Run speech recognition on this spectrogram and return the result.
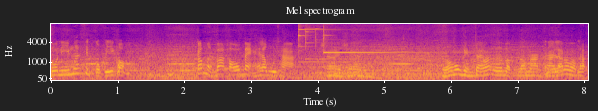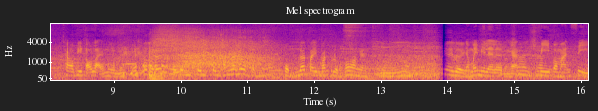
ตัวนี้เมื่อ 10กว่าปีก่อนก็เหมือนว่าเขาแบ่งให้เราบูชา ใช่ใช่ เดี๋ยวคงเห็นใจว่าเออแบบเรามาอันไกลนี้แล้รัวบก็แบบรับเช่าพี่เขาหลายหมื่นเลยนั่นคือเป็นเป็นเป็นครั้งแรกที่ว่าผมผมได้ไปวัดหลวงพ่อไงอืมไม่เลย ยังไม่มีอะไรเลยเหมือนกัน ใช่ใช่ ปีประมาณสี่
